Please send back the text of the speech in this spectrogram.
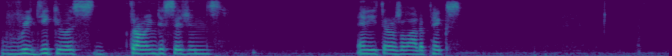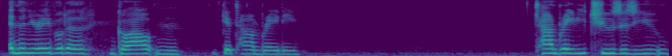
ridiculous throwing decisions, and he throws a lot of picks. And then you're able to go out and get Tom Brady. Tom Brady chooses you.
